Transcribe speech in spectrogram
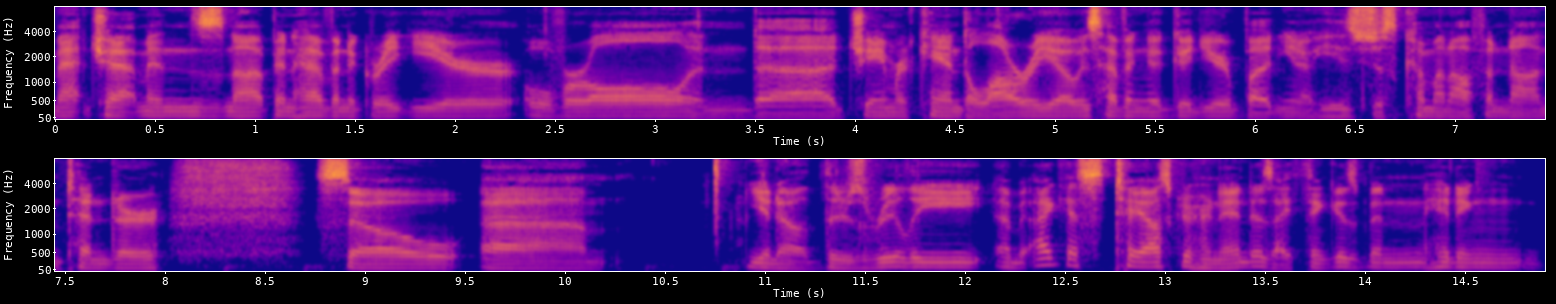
Matt Chapman's not been having a great year overall, and uh, Jeimer Candelario is having a good year, but you know he's just coming off a non-tender. So um, you know, there's really, I, mean, I guess Teoscar Hernandez, I think, has been hitting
